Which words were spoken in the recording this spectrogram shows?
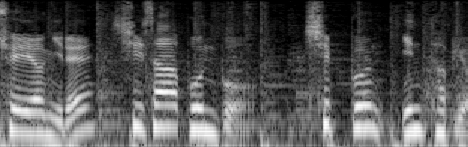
최영일의 시사본부 10분 인터뷰.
